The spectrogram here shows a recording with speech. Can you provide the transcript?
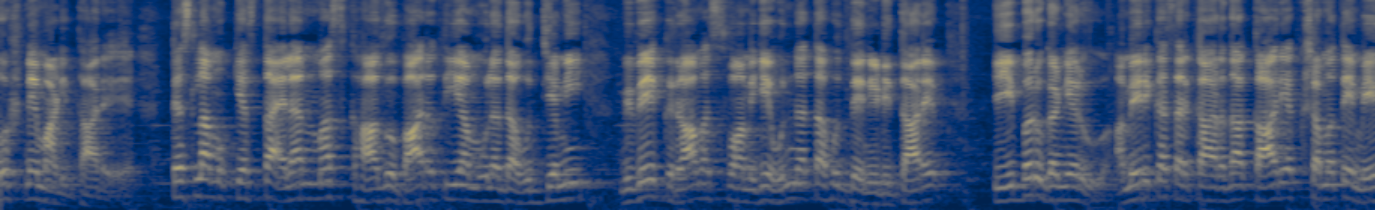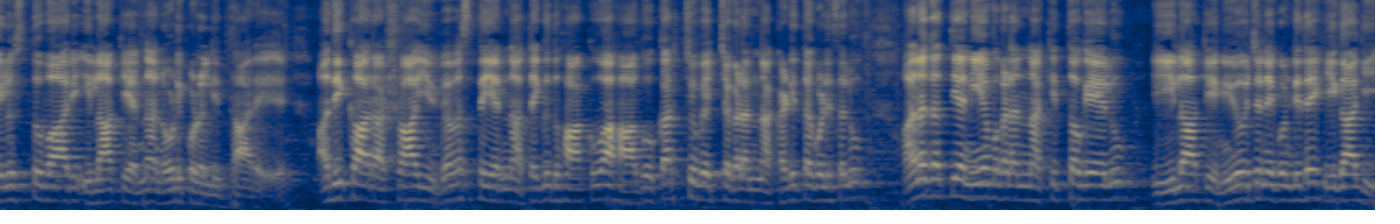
ಘೋಷಣೆ ಮಾಡಿದ್ದಾರೆ. ಟೆಸ್ಲಾ ಮುಖ್ಯಸ್ಥ ಎಲಾನ್ ಮಸ್ಕ್ ಹಾಗೂ ಭಾರತೀಯ ಮೂಲದ ಉದ್ಯಮಿ ವಿವೇಕ್ ರಾಮಸ್ವಾಮಿಗೆ ಉನ್ನತ ಹುದ್ದೆ ನೀಡಿದ್ದಾರೆ. ಈ ಇಬ್ಬರು ಗಣ್ಯರು ಅಮೆರಿಕ ಸರ್ಕಾರದ ಕಾರ್ಯಕ್ಷಮತೆ ಮೇಲುಸ್ತುವಾರಿ ಇಲಾಖೆಯನ್ನ ನೋಡಿಕೊಳ್ಳಲಿದ್ದಾರೆ. ಅಧಿಕಾರ ಶಾಹಿ ವ್ಯವಸ್ಥೆಯನ್ನ ತೆಗೆದುಹಾಕುವ ಹಾಗೂ ಖರ್ಚು ವೆಚ್ಚಗಳನ್ನ ಕಡಿತಗೊಳಿಸಲು, ಅನಗತ್ಯ ನಿಯಮಗಳನ್ನ ಕಿತ್ತೊಗೆಯಲು ಈ ಇಲಾಖೆ ನಿಯೋಜನೆಗೊಂಡಿದೆ. ಹೀಗಾಗಿ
